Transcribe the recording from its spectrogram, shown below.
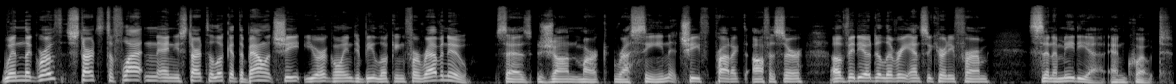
when the growth starts to flatten and you start to look at the balance sheet, you are going to be looking for revenue, says Jean Marc Racine, Chief Product Officer of video delivery and security firm Synamedia, end quote.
